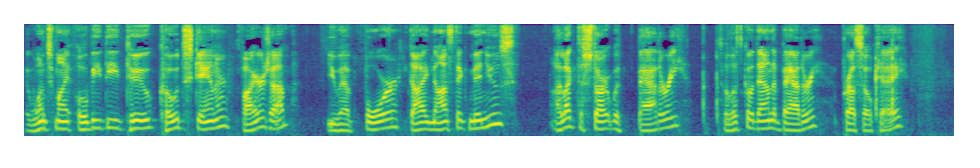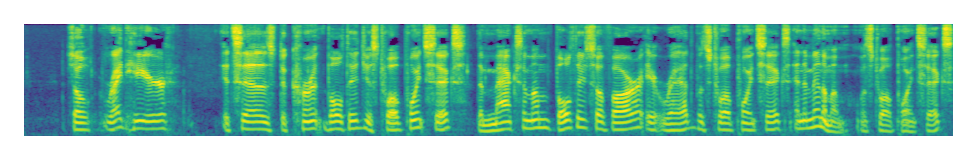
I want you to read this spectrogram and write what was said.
Once my OBD2 code scanner fires up, you have four diagnostic menus. I like to start with battery. So let's go down to battery, press OK. So right here, it says the current voltage is 12.6. The maximum voltage so far it read was 12.6 and the minimum was 12.6.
